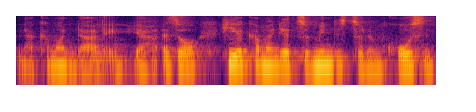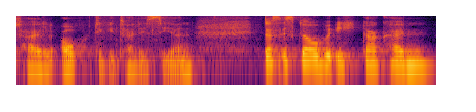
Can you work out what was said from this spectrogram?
na come on, darling. Ja, also hier kann man ja zumindest zu einem großen Teil auch digitalisieren. Das ist, glaube ich, gar kein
